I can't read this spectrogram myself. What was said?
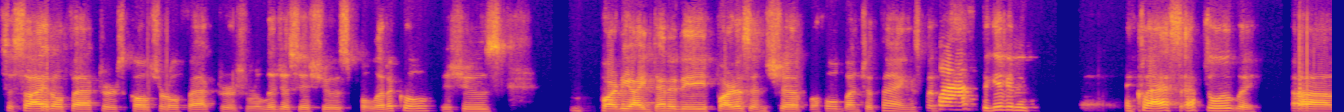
societal factors, cultural factors, religious issues, political issues, party identity, partisanship, a whole bunch of things. But class. to give you in class, absolutely. Uh,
